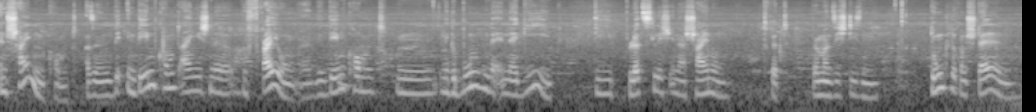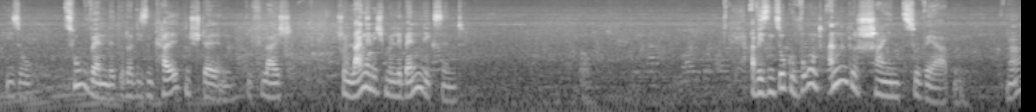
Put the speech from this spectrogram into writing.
ein Scheinen kommt. Also in, in, dem kommt eigentlich eine Befreiung, äh, in dem kommt mh, hm, eine gebundene Energie, die plötzlich in Erscheinung tritt, wenn man sich diesen dunkleren Stellen wie so zuwendet oder diesen kalten Stellen, die vielleicht schon lange nicht mehr lebendig sind. Aber wir sind so gewohnt, angescheint zu werden. Ja?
